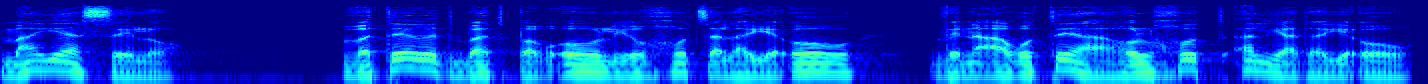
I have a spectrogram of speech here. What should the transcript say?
מה יעשה לו. ותרת בת פרעה לרחוץ על היאור, ונערותיה הולכות על יד היאור.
